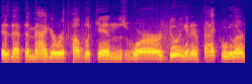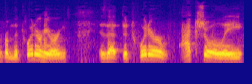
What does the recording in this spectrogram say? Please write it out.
is that the MAGA Republicans were doing it. In fact, what we learned from the Twitter hearings is that the Twitter actually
